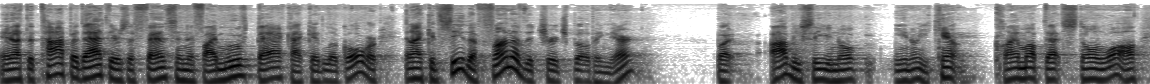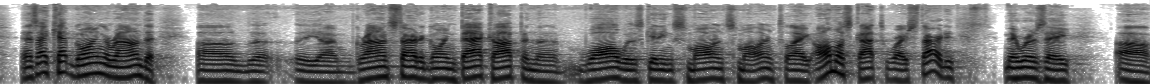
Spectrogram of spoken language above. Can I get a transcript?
and at the top of that, there's a fence. And if I moved back, I could look over and I could see the front of the church building there. But obviously, you know, you know, you can't climb up that stone wall. And as I kept going around, the, uh, the, the uh, ground started going back up, and the wall was getting smaller and smaller until I almost got to where I started. There was a uh,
